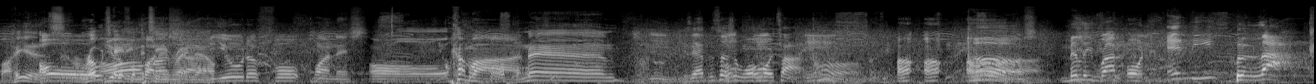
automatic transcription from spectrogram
Wow, he is Oh, rotating beautiful the punish. team right now. Beautiful punish. Oh, Come on, man. he's at the session one more time. Uh, uh, uh. Millie Rock on any block.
